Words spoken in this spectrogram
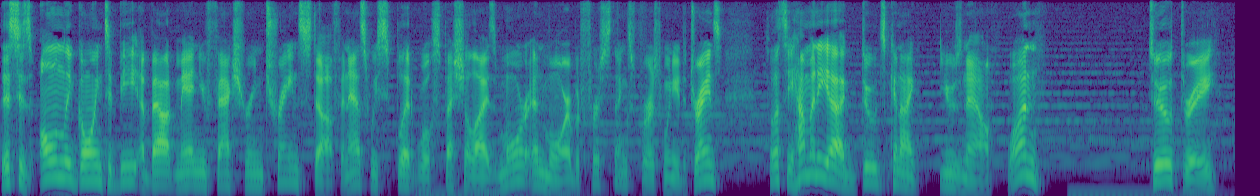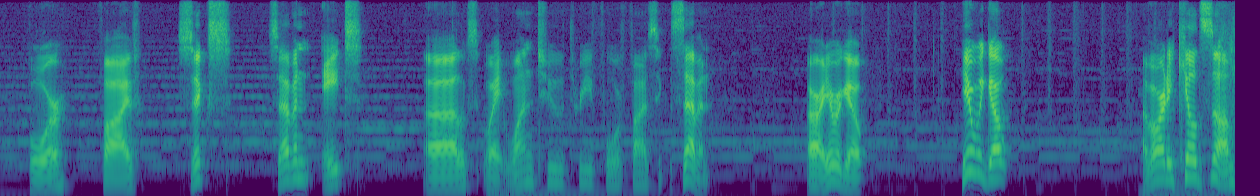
this is only going to be about manufacturing train stuff, and as we split, we'll specialize more and more, but first things first, we need the trains. So let's see, how many uh, dudes can I use now? One, two, three, four, five, six, seven, eight. Uh, looks, wait, one, two, three, four, five, six, seven. All right, here we go. Here we go. I've already killed some.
